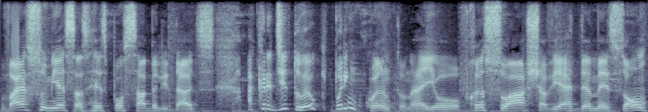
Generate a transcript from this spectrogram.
vai assumir essas responsabilidades. Acredito eu que por enquanto, né? E o François Xavier de Maison,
